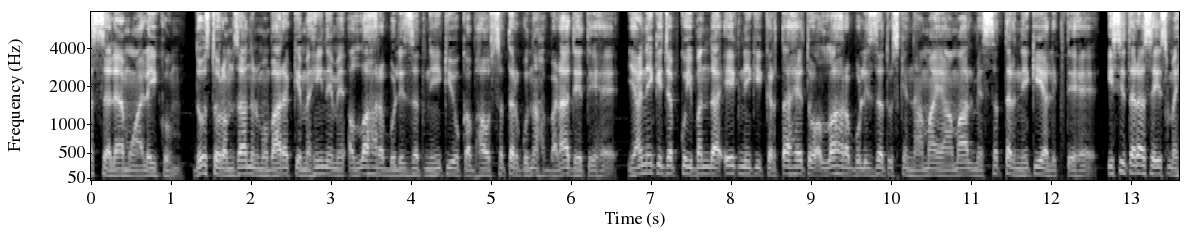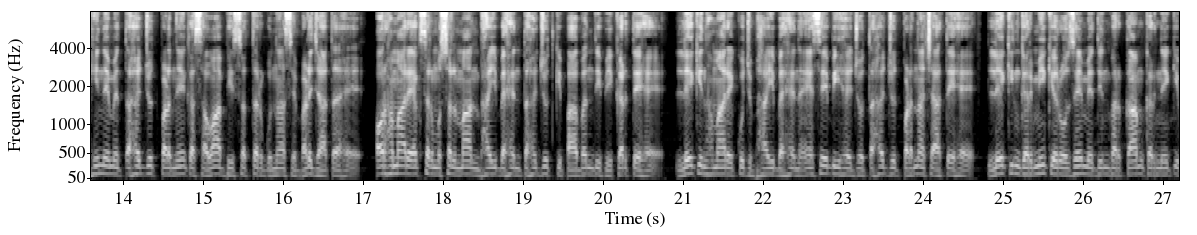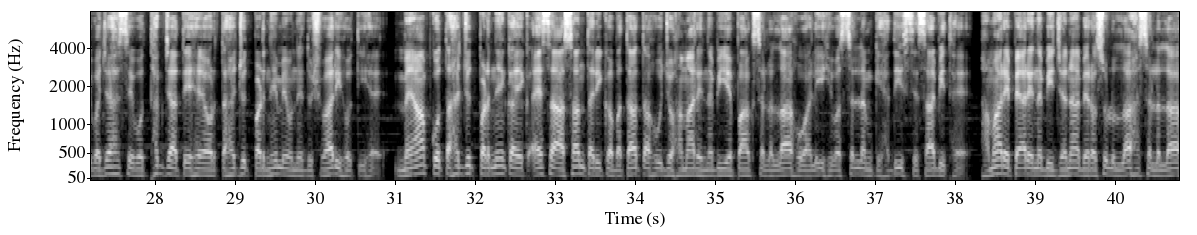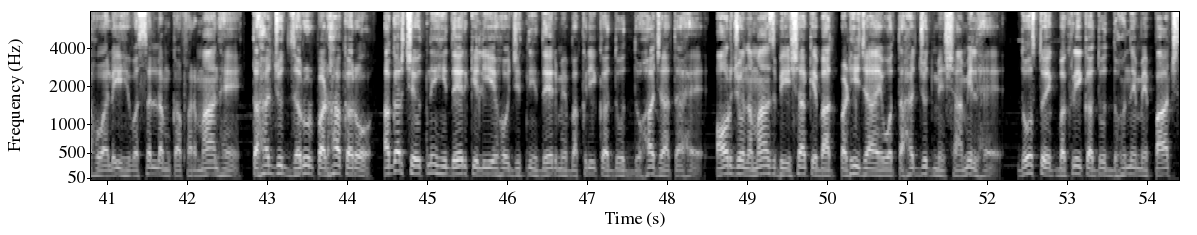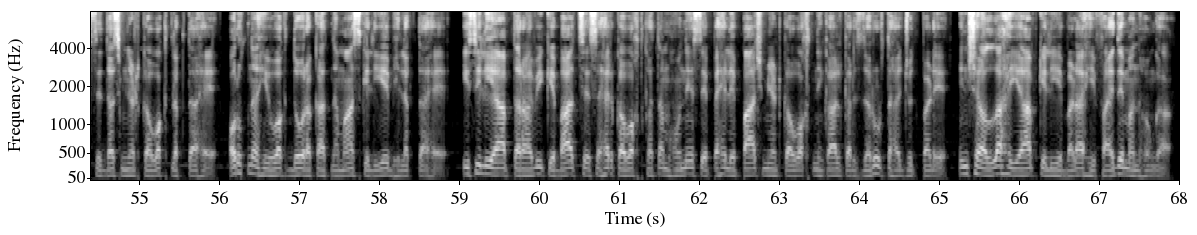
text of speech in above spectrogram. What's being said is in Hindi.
असलकुम दोस्तों रमज़ान मुबारक के महीने में अल्लाह रब्बुल इज़्ज़त नेकियों का भाव सत्तर गुनाह बढ़ा देते हैं। यानी कि जब कोई बंदा एक नेकी करता है तो अल्लाह रब्बुल इज़्ज़त उसके नामा अमाल में सत्तर नेकियाँ लिखते हैं। इसी तरह से इस महीने में तहजद पढ़ने का सवाब भी सत्तर गुना से बढ़ जाता है। और हमारे अक्सर मुसलमान भाई बहन तहजद की पाबंदी भी करते हैं। लेकिन हमारे कुछ भाई बहन ऐसे भी है जो तहजद पढ़ना चाहते हैं। लेकिन गर्मी के रोज़े में दिन भर काम करने की वजह से वो थक जाते हैं और तहजद पढ़ने में उन्हें दुश्वारी होती है। मैं आपको तहजद पढ़ने का एक ऐसा आसान तरीका बताता हूँ जो हमारे नबी पाक सल्लल्लाहु अलैहि वसल्लम की हदीस से साबित है। हमारे प्यारे नबी जनाब रसूलुल्लाह सल्लल्लाहु अलैहि वसल्लम का फरमान है तहजद ज़रूर पढ़ा करो, अगरचे उतनी ही देर के लिए हो जितनी देर में बकरी का दूध दुहा जाता है, और जो नमाज़ भी ईशा के बाद पढ़ी जाए वो तहजद में शामिल है। दोस्तों, एक बकरी का दूध धोने में पाँच से दस मिनट का वक्त लगता है और उतना ही वक्त दो रकात नमाज़ के लिए भी लगता है। इसीलिए आप तरावी के बाद से शहर का वक्त खत्म होने से पहले पाँच मिनट का वक्त निकाल कर ज़रूर तहजद पड़े इनशाला आपके लिए बड़ा ही फ़ायदेमंद होगा।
